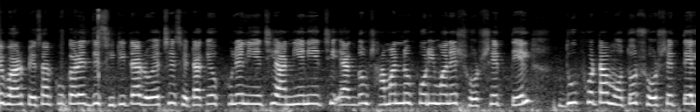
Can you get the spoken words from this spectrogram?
এবার প্রেসার কুকারের যে সিটিটা রয়েছে, সেটাকেও খুলে নিয়েছি আর নিয়ে নিয়েছি একদম সামান্য পরিমাণে সর্ষের তেল। দু ফোঁটা মতো সর্ষের তেল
